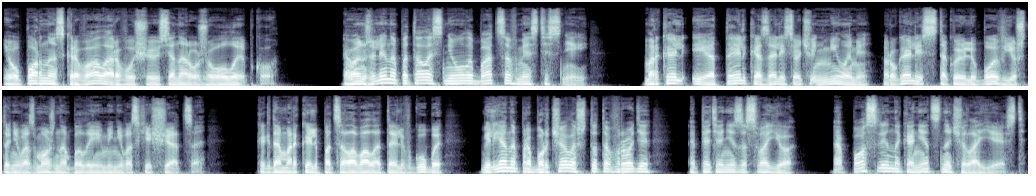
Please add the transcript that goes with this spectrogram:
и упорно скрывала рвущуюся наружу улыбку. Эванжелина пыталась не улыбаться вместе с ней. Маркель и Этель казались очень милыми, ругались с такой любовью, что невозможно было ими не восхищаться. Когда Маркель поцеловал Этель в губы, Бельяна пробурчала что-то вроде «опять они за свое», а после, наконец, начала есть.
